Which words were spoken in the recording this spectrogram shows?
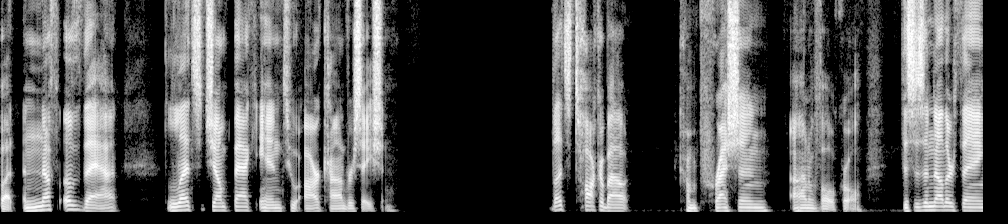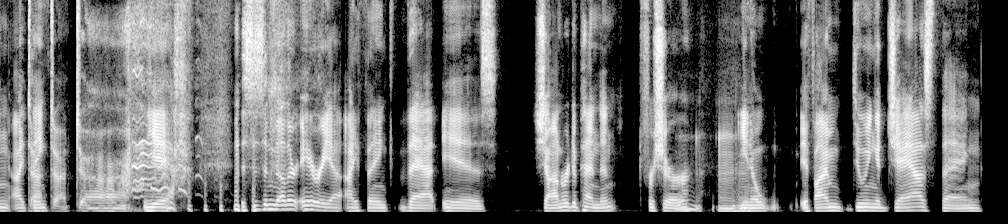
But enough of that. Let's jump back into our conversation. Let's talk about compression on a vocal. This is another thing I think. Dun, dun. Yeah. this is another area I think that is genre dependent for sure. Mm-hmm. You know, if I'm doing a jazz thing,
